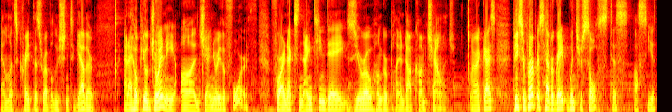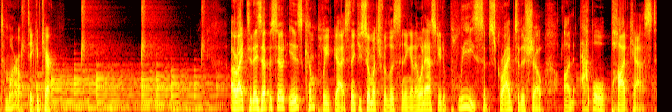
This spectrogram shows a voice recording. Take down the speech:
and let's create this revolution together. And I hope you'll join me on January the 4th for our next 19 day zerohungerplan.com challenge. All right, guys, peace and purpose. Have a great winter solstice. I'll see you tomorrow. Take good care. All right, today's episode is complete, guys. Thank you so much for listening. And I want to ask you to please subscribe to the show on Apple Podcast.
